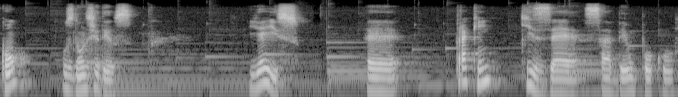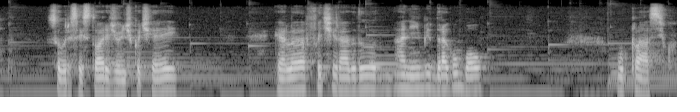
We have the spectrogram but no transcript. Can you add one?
com os dons de Deus. E é isso. É, Para quem quiser saber um pouco sobre essa história, de onde eu tirei, ela foi tirada do anime Dragon Ball, o clássico.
